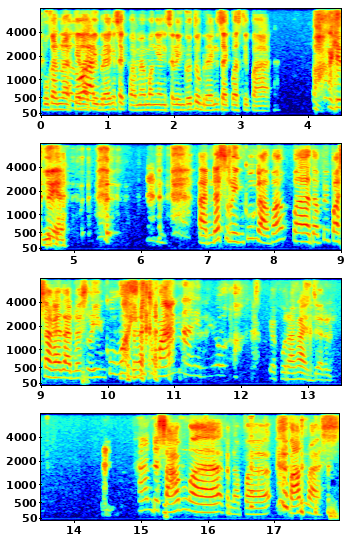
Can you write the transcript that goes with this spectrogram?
bukan laki-laki brengsek, Pak. Memang yang selingkuh tuh brengsek pasti, Pak. Oh, gitu Iya. ya. Anda selingkuh nggak apa-apa, tapi pasangan Anda selingkuh, wah ini ke mana ini? Wah, ya kurang ajar. Anda sama, kenapa panas?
